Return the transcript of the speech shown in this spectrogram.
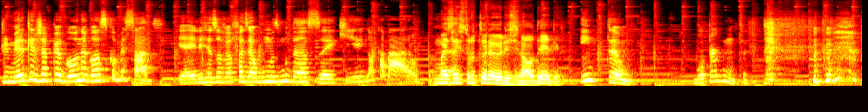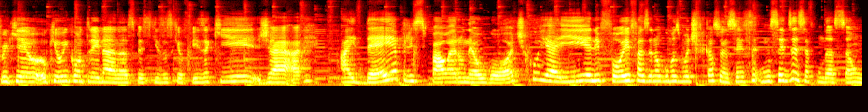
primeiro que ele já pegou o negócio começado. E aí ele resolveu fazer algumas mudanças aí que não acabaram. Mas a estrutura é original dele? Então, boa pergunta. Porque o, o que eu encontrei na- nas pesquisas que eu fiz é que já a, ideia principal era o neogótico e aí ele foi fazendo algumas modificações. Não sei, se- não sei dizer se a fundação,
